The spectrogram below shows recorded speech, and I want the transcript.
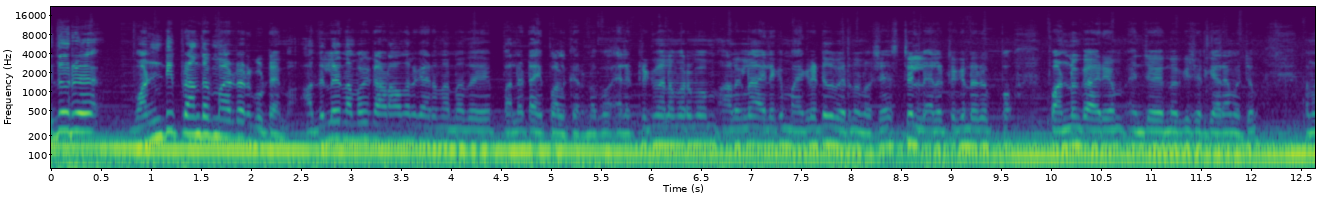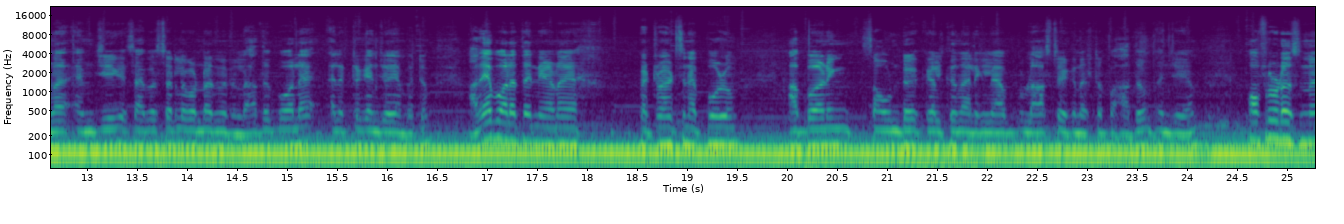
ഇതൊരു വണ്ടി പ്രാന്തന്മാരുടെ ഒരു കൂട്ടായ്മ. അതിൽ നമുക്ക് കാണാവുന്ന ഒരു കാര്യം എന്ന് പറഞ്ഞത് പല ടൈപ്പ് ആൾക്കാരുണ്ട്. അപ്പോൾ ഇലക്ട്രിക് നിലം പറയുമ്പം ആളുകൾ അതിലേക്ക് മൈഗ്രേറ്റ് ചെയ്ത് വരുന്നുള്ളൂ പക്ഷേ സ്റ്റിൽ ഇലക്ട്രിക്കിന്റെ ഒരു ഫണ്ണും കാര്യം എൻജോയ് ചെയ്യുന്നവർക്ക് ശരിക്കും അറിയാൻ പറ്റും. നമ്മൾ എം ജി സൈബർ സ്റ്റാറിൽ കൊണ്ടുവരുന്നിട്ടില്ല അതുപോലെ ഇലക്ട്രിക് എൻജോയ് ചെയ്യാൻ പറ്റും. അതേപോലെ തന്നെയാണ് പെട്രോൾസിന് എപ്പോഴും ആ ബേണിങ് സൗണ്ട് കേൾക്കുന്ന അല്ലെങ്കിൽ ആ ബ്ലാസ്റ്റ് കേൾക്കുന്ന ഇഷ്ടം. അപ്പോൾ അതും എൻജോയ് ചെയ്യാം. ഓഫ് റോഡേഴ്സിന്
